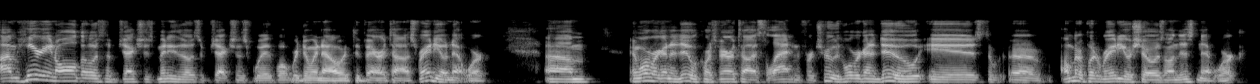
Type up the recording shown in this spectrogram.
I'm hearing all those objections, many of those objections, with what we're doing now with the Veritas Radio Network. Um, and what we're going to do, of course, Veritas Latin for truth. What we're going to do is uh, I'm going to put radio shows on this network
